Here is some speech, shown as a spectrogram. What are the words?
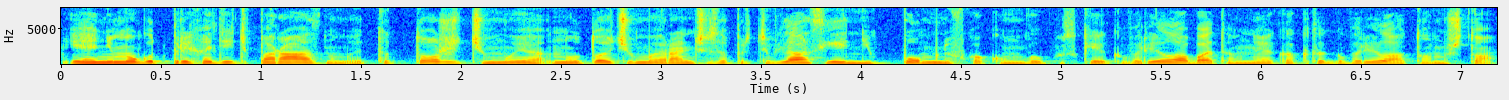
И они могут приходить по-разному. Это тоже, чему я, ну, то, чему я раньше сопротивлялась. Я не помню, в каком выпуске я говорила об этом, но я как-то говорила о том, что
